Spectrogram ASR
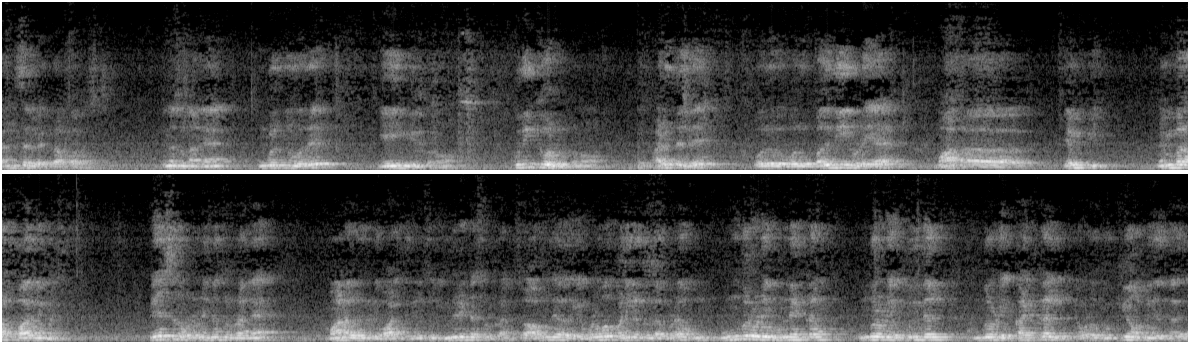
கன்சர்வேட்டர் ஆஃப் ஃபாரஸ்ட் என்ன சொன்னாங்க? உங்களுக்கு ஒரு எய்ம் இருக்கணும். குறிக்கோள் இருக்கணும் அடுத்தது ஒரு ஒரு பகுதியினுடைய எம்பி மெம்பர் ஆஃப் பார்லிமெண்ட் பேசுன உடனே என்ன சொல்றாங்க? மாணவர்களுடைய வாழ்த்துக்கள் சொல்லி இமீடியட்டா சொல்றாங்க. ஸோ அவங்க எவ்வளவோ பணிகள் இருந்தா கூட உங்- உங்களுடைய முன்னேற்றம் உங்களுடைய புரிதல் உங்களுடைய கற்றல் எவ்வளவு முக்கியம் அப்படிங்கிறதுக்காக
